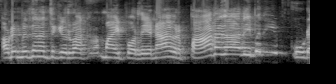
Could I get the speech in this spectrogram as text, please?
அப்படி மிதனத்துக்கு இவர் வக்கரமாகி போகிறது ஏன்னா இவர் பாதகாதிபதியும் கூட.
